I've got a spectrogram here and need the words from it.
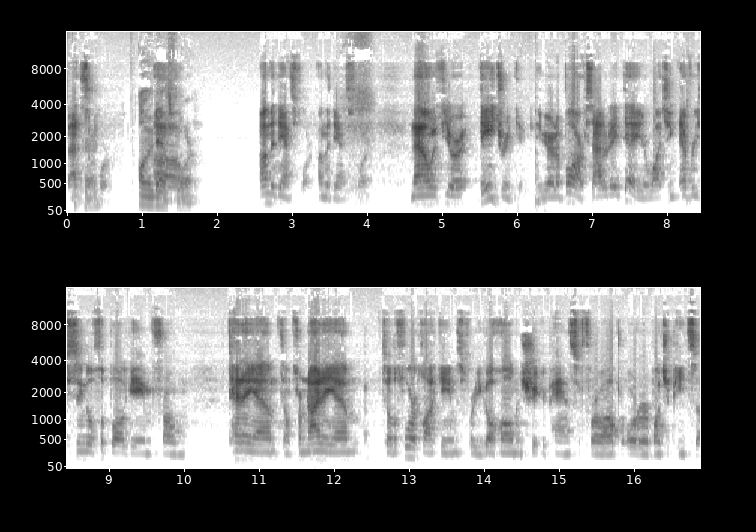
That's Okay. important On the dance Um, floor. on the dance floor. On the dance floor. Now, if you're day drinking, if you're at a bar Saturday day, you're watching every single football game from 10 a.m. till from 9 a.m. till the four o'clock games before you go home and shit your pants or throw up or order a bunch of pizza.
